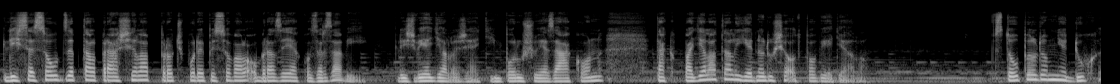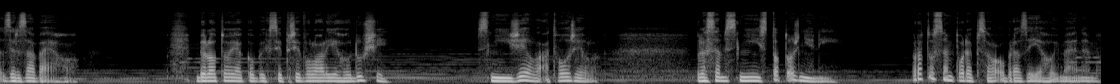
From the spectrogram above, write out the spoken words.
Když se soud zeptal Prášila, proč podepisoval obrazy jako zrzavý, když věděl, že tím porušuje zákon, tak padělatel jednoduše odpověděl. Vstoupil do mě duch zrzavého. Bylo to, jako bych si přivolal jeho duši. S ní žil a tvořil. Byl jsem s ní stotožněný. Proto jsem podepsal obrazy jeho jménem.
